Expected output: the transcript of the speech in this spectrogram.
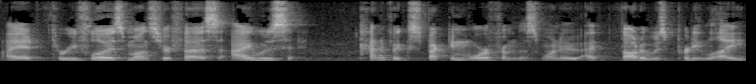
I had Three Floyd's Munster Fest. I was kind of expecting more from this one. I thought it was pretty light.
